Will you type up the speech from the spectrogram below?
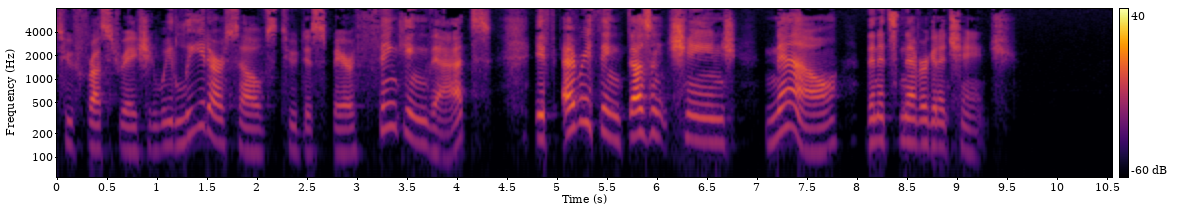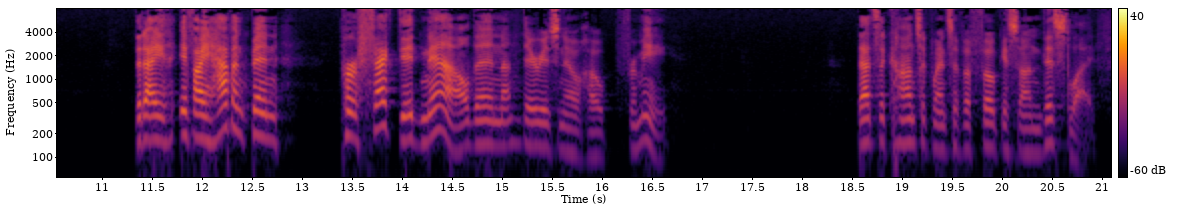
to frustration. We lead ourselves to despair, thinking that if everything doesn't change now, then it's never going to change. That I, if I haven't been perfected now, then there is no hope for me. That's the consequence of a focus on this life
